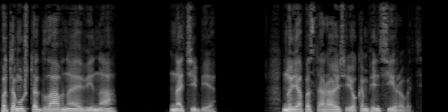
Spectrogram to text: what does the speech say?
потому что главная вина на тебе. Но я постараюсь ее компенсировать.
